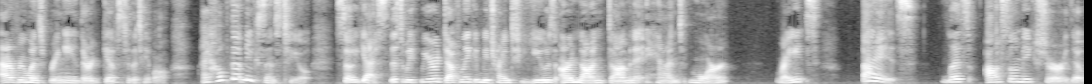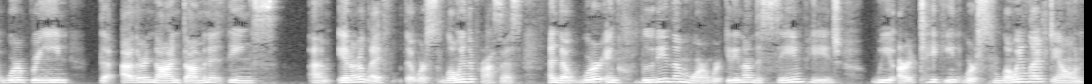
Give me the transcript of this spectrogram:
everyone's bringing their gifts to the table i hope that makes sense to you so yes this week we are definitely going to be trying to use our non-dominant hand more right but let's also make sure that we're bringing the other non dominant things um, in our life, that we're slowing the process and that we're including them more. We're getting on the same page. We are taking, we're slowing life down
